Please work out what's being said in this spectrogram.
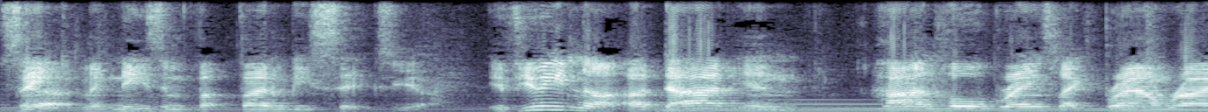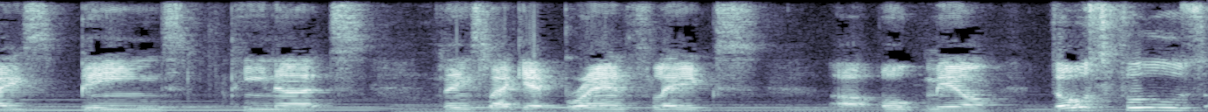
zinc, yeah. magnesium, vitamin B6. Yeah. If you're eating a, a diet in high in whole grains like brown rice, beans, peanuts, things like that, bran flakes, uh, oatmeal, those foods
